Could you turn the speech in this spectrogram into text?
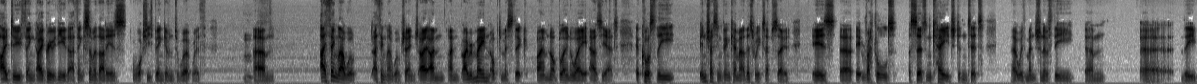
I do think I agree with you that I think some of that is what she's being given to work with. Mm. Um, I think that will. I think that will change. I, I'm. I'm. I remain optimistic. I am not blown away as yet. Of course, the interesting thing came out of this week's episode is uh, it rattled a certain cage, didn't it? Uh, with mention of the um, uh, the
